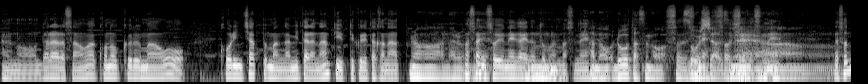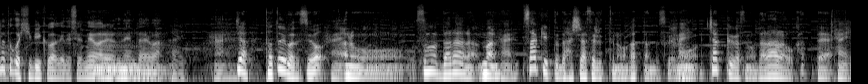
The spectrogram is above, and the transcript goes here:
あのダラーラさんはこの車をコーリン・チャップマンが見たら何て言ってくれたかな。ああなるほど、ね、まさにそういう願いだと思いますね、うん。あのロータスのそうですね。創始者ですね。創始者ですね。そんなところ響くわけですよね我々の年代は、はいはいじゃあ例えばですよ、はい。あのーそのダラーラ、まあはい。サーキットで走らせるっていうのは分かったんですけれども、はい。チャックがそのダラーラを買って、はい。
